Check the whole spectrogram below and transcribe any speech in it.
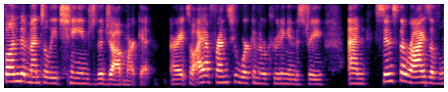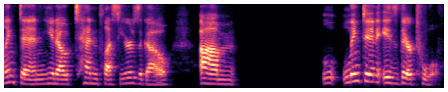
fundamentally changed the job market. All right. So I have friends who work in the recruiting industry. And since the rise of LinkedIn, you know, 10 plus years ago, um, LinkedIn is their tool.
